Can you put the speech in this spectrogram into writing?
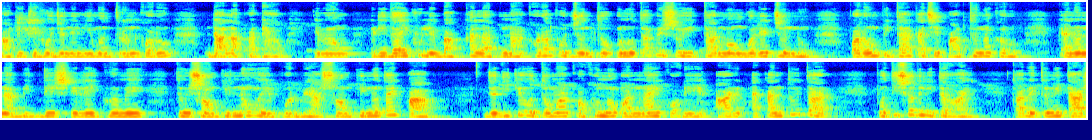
বাটিতে ভোজনে নিমন্ত্রণ করো, ডালা পাঠাও এবং হৃদয় খুলে বাক্যালাপ না করা পর্যন্ত অনুতাপের সহিত তার মঙ্গলের জন্য পরম পিতার কাছে প্রার্থনা করো। কেননা বিদ্বেষ এলেই ক্রমে তুমি সংকীর্ণ হয়ে পড়বে আর সংকীর্ণতাই পাপ। যদি কেউ তোমার কখনো অন্যায় করে আর একান্তই তার প্রতিশোধ নিতে হয়, তবে তুমি তার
